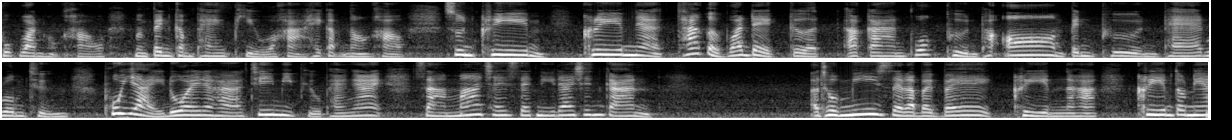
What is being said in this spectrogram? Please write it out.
ทุกวันของเขา เหมือนเป็นกำแพงผิวอะค่ะ ให้กับน้องเขา ส่วนครีม ครีมเนี่ย ถ้าเกิดว่าเด็กเกิดอาการพวกผื่นผ้าอ้อม เป็นผื่นแพ้รวมถึงผู้ใหญ่ด้วยนะคะ ที่มีผิวแพ้ง่าย สามารถใช้เซตนี้ได้เช่นกันอะโทมี่เซราไบเบ้ครีมนะคะ ครีมตัวนี้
